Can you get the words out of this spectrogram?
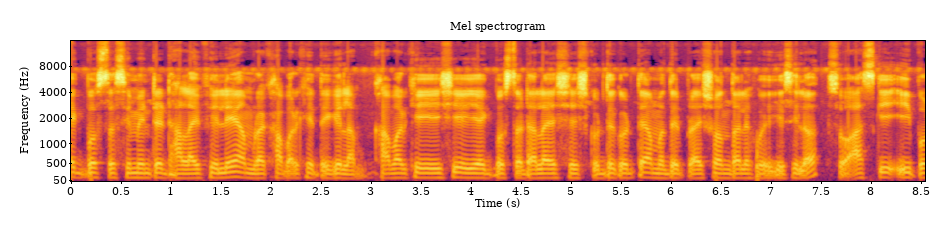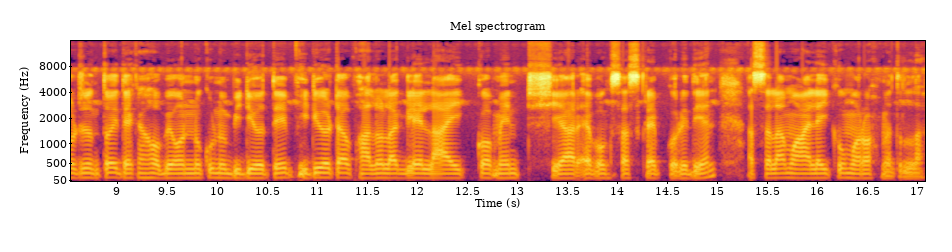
এক বস্তা সিমেন্টের ঢালাই ফেলে আমরা খাবার খেতে গেলাম। খাবার খেয়ে এসে এই এক বস্তা ঢালাই শেষ করতে করতে আমাদের প্রায় সন্ধ্যালে হয়ে গেছিল। সো আজকে এই পর্যন্তই। দেখা হবে অন্য কোনো ভিডিওতে। ভিডিওটা ভালো লাগলে লাইক কমেন্ট শেয়ার এবং সাবস্ক্রাইব করে দিন আসসালামু আলাইকুম রহমতুল্লাহ।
